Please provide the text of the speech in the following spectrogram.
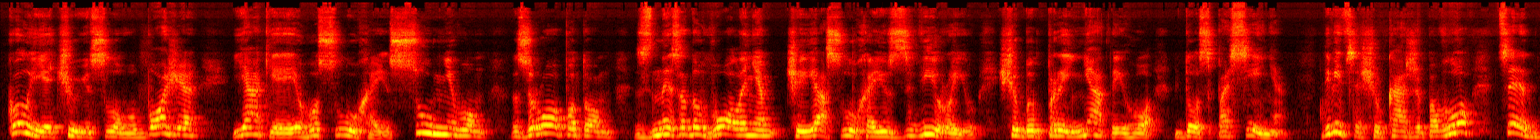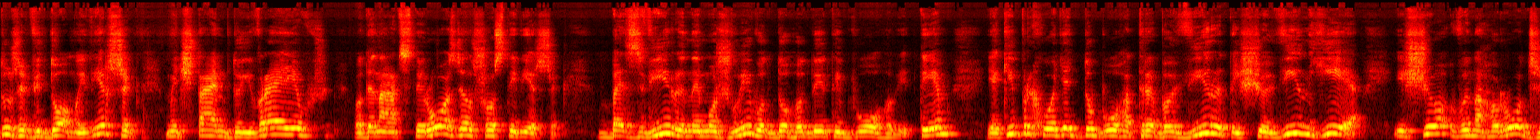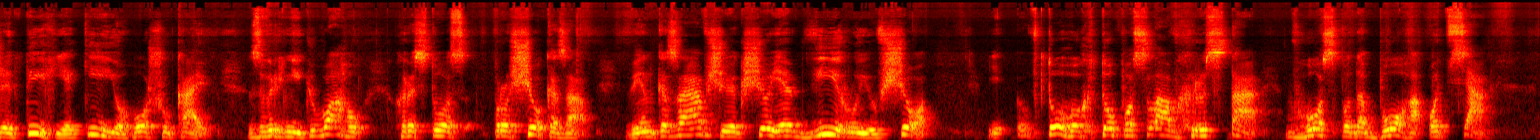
Коли я чую Слово Боже, як я його слухаю з сумнівом, з ропотом, з незадоволенням, чи я слухаю з вірою, щоб прийняти його до спасіння. Дивіться, що каже Павло, це дуже відомий віршик. Ми читаємо до євреїв, 11 розділ, 6 віршик. Без віри неможливо догодити Богові. Тим, які приходять до Бога, треба вірити, що Він є, і що винагороджує тих, які його шукають. Зверніть увагу, Христос про що казав? Він казав, що якщо я вірую в що? В того, хто послав Христа, в Господа Бога Отця.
